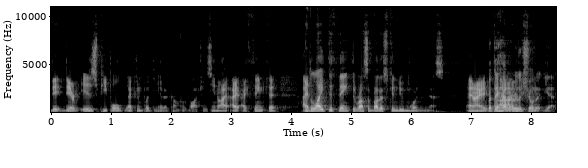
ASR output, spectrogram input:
th- there is people that can put together comfort watches. You know, I, I, I think that I'd like to think the Russell brothers can do more than this, and I. but they haven't um, really shown it yet,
